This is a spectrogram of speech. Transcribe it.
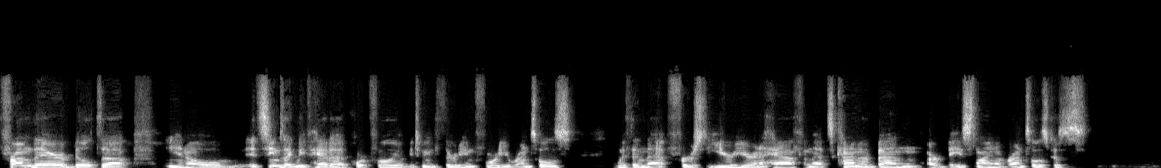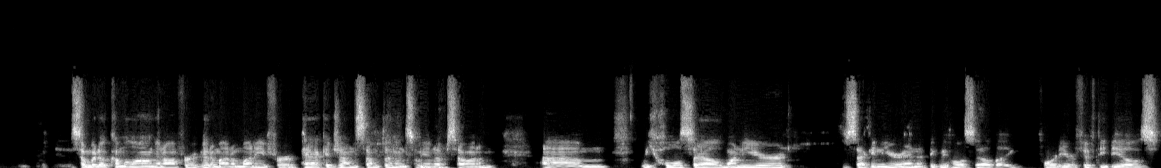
from there built up you know it seems like we've had a portfolio between 30 and 40 rentals within that first year, year and a half. And that's kind of been our baseline of rentals because somebody will come along and offer a good amount of money for a package on something. And so we end up selling them. Um, we wholesale one year, the second year in, I think we wholesaled like 40 or 50 deals.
